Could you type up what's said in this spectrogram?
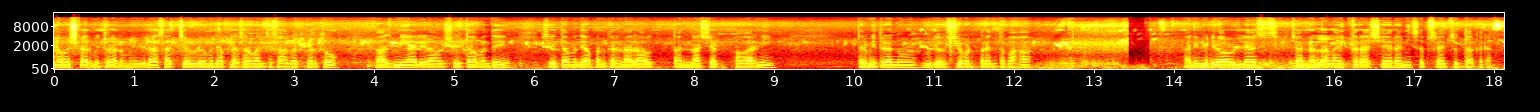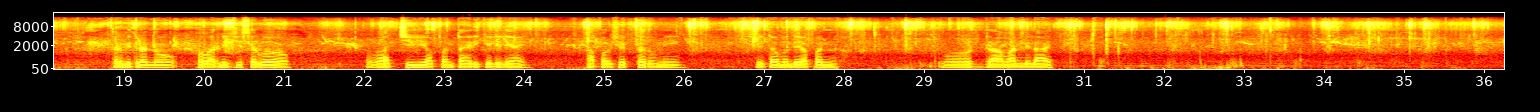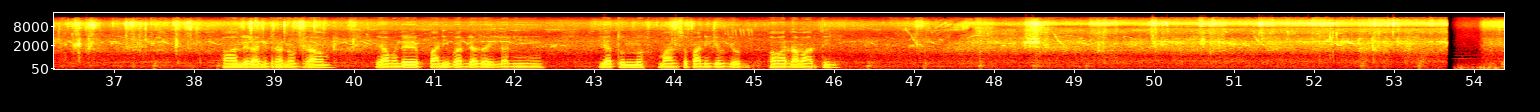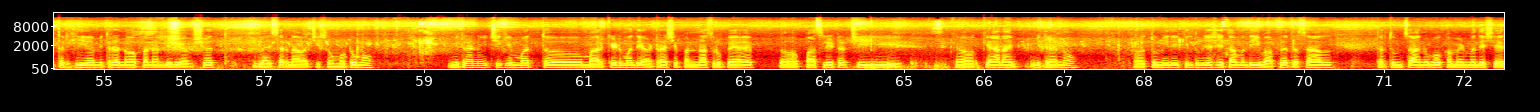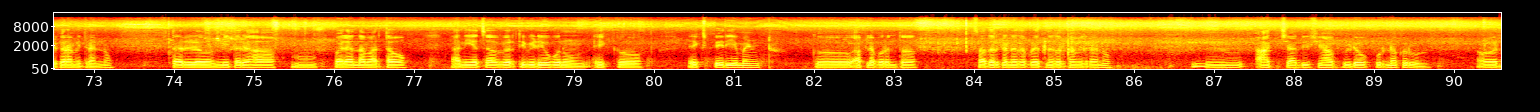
नमस्कार मित्रांनो मी विलास. आजच्या व्हिडिओमध्ये आपल्या सर्वांचं स्वागत करतो. आज मी आलेलो आहोत शेतामध्ये. शेतामध्ये आपण करणार आहोत तणनाशक फवारणी. तर मित्रांनो व्हिडिओ शेवटपर्यंत पहा. आणि व्हिडिओ आवडल्यास चॅनलला लाईक करा शेअर आणि सबस्क्राईबसुद्धा करा. तर मित्रांनो फवारणीची सर्व आजची आपण तयारी केलेली आहे. हा शकता तुम्ही शेतामध्ये आपण ड्राम आणलेला आहे. हा आणलेला आहे मित्रांनो ड्राम. यामध्ये पाणी भरल्या जाईल आणि यातून माणसं पाणी घेऊ घेऊ फवारणा मारतील. तर ही आहे मित्रांनो आपण आणलेली औषध ग्लायसर नावाची सोमोटोमो. मित्रांनो याची किंमत मार्केटमध्ये अठराशे पन्नास रुपये आहे. पाच लिटरची ही कॅन आहे मित्रांनो. तुम्ही देखील तुमच्या शेतामध्ये ही वापरत असाल तर तुमचा अनुभव कमेंटमध्ये शेअर करा मित्रांनो. तर मी तर हा पहिल्यांदा मारता आहो. आणि याचा वरती व्हिडिओ बनवून एक एक्सपेरिमेंट आपल्यापर्यंत सादर करण्याचा प्रयत्न करता मित्रांनो. आजच्या दिवशी हा व्हिडिओ पूर्ण करून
